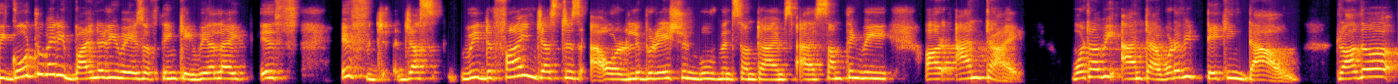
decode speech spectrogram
we go to very binary ways of thinking. We are like if if just we define justice or liberation movement sometimes as something we are anti. What are we anti? What are we taking down? Rather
